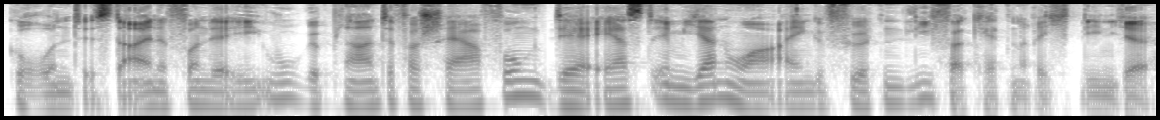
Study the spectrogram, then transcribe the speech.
Grund ist eine von der EU geplante Verschärfung der erst im Januar eingeführten Lieferkettenrichtlinie.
